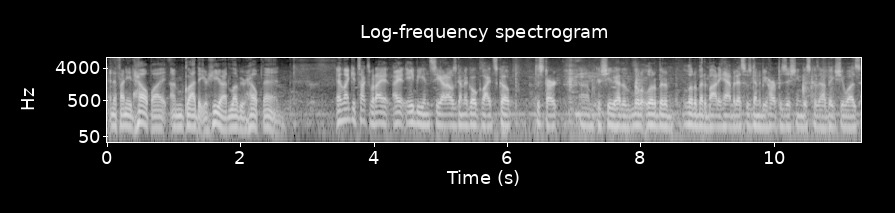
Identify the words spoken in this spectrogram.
and if i need help I, i'm glad that you're here i'd love your help then And like you talked about, I I had A, B, and C out. I was going to go GlideScope to start because she had a little, little bit of a little bit of body habitus. Was going to be hard positioning just because how big she was.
